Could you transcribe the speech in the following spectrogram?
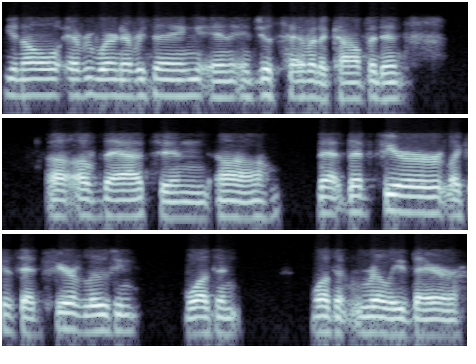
you know, everywhere and everything and, and just having a confidence uh, of that and, uh, that, that fear, like I said, fear of losing wasn't, wasn't really there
